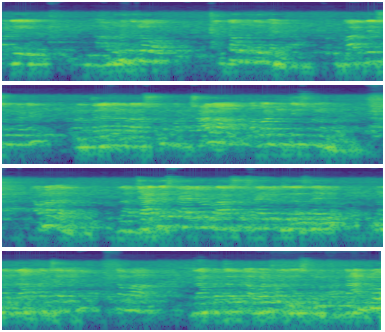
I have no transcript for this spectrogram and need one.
మరి అభివృద్ధిలో ఎంతో ముందుకు భారతదేశంలోనే మన తెలంగాణ రాష్ట్రం మనం చాలా అవార్డులు తీసుకున్నాం. అవునా కదా జాతీయ స్థాయిలో రాష్ట్ర స్థాయిలో జిల్లా స్థాయిలో మన గ్రామ పంచాయతీలు ఇంకా మా గ్రామ పంచాయతీలు అవార్డు కూడా తీసుకున్నాం దాంట్లో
